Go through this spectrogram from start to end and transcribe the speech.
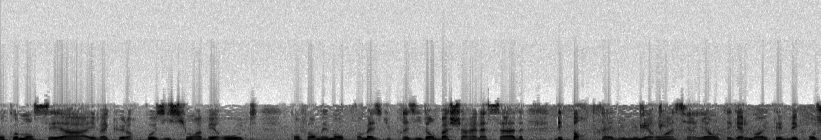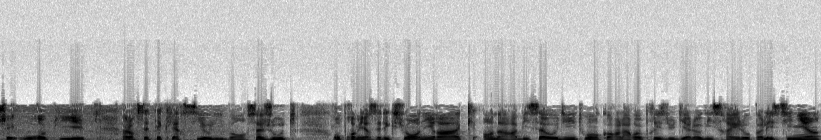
ont commencé à évacuer leur position à Beyrouth, conformément aux promesses du président Bachar el-Assad. Des portraits du numéro 1 syrien ont également été décrochés ou repliés. Alors cette éclaircie au Liban s'ajoute aux premières élections en Irak, en Arabie saoudite ou encore à la reprise du dialogue israélo-palestinien.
